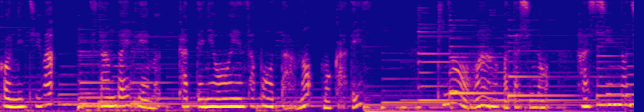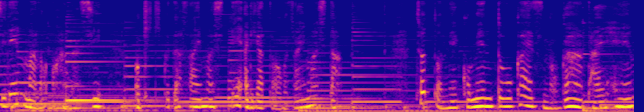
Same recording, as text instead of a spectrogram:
こんにちは。スタンド FM 勝手に応援サポーターのモカです。昨日は私の発信のジレンマのお話お聞きくださいましてありがとうございました。ちょっとねコメントを返すのが大変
